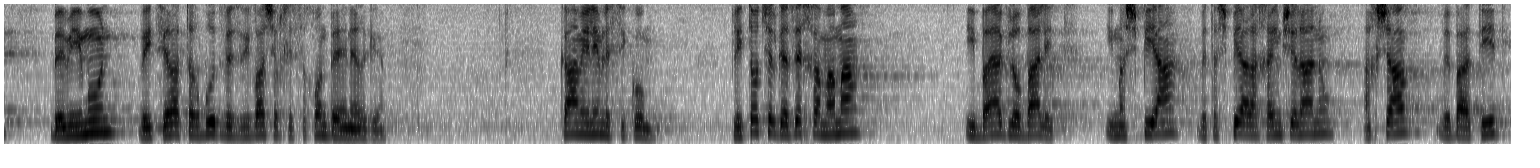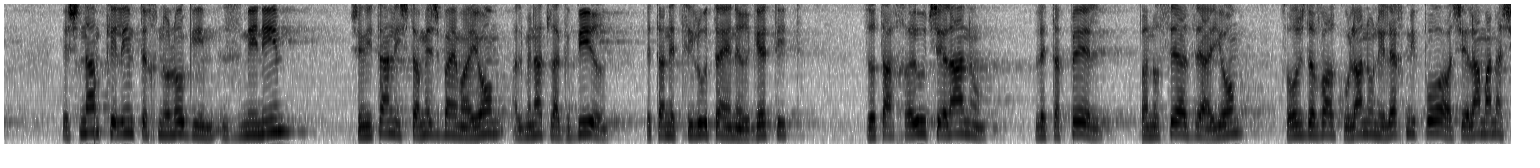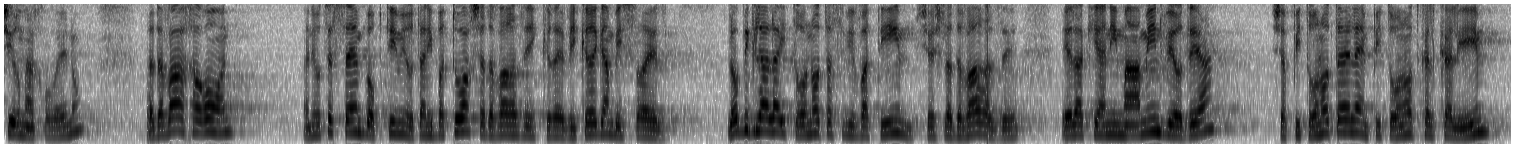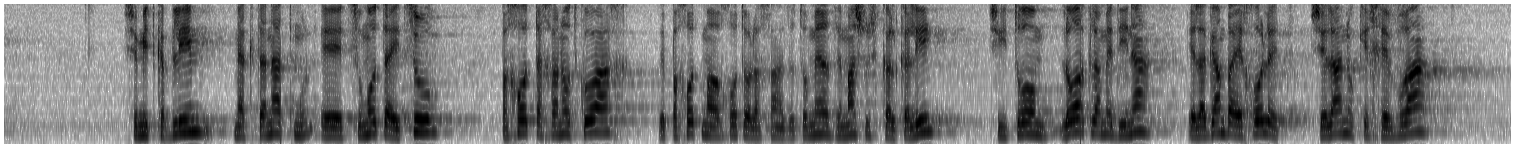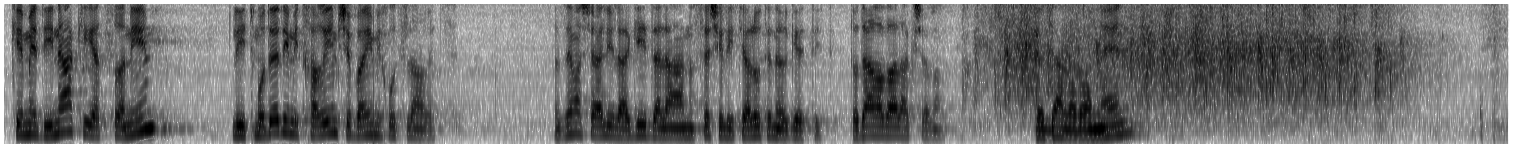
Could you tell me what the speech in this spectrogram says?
במימון ויצירת תרבות וסביבה של חיסכון באנרגיה. כמה מילים לסיכום. פליטות של גזי חממה היא בעיה גלובלית, היא משפיעה ותשפיע על החיים שלנו עכשיו ובעתיד. ישנם כלים טכנולוגיים זמינים שניתן להשתמש בהם היום על מנת להגביר את הנצילות האנרגטית. זאת האחריות שלנו לטפל בנושא הזה היום. בסופו של דבר כולנו נלך מפה, השאלה מה נשאיר מאחורינו. והדבר האחרון, אני רוצה לסיים באופטימיות, אני בטוח שהדבר הזה יקרה, ויקרה גם בישראל. לא בגלל היתרונות הסביבתיים שיש לדבר הזה, אלא כי אני מאמין ויודע שהפתרונות האלה הם פתרונות כלכליים שמתקבלים מהקטנת אה, תשומות הייצור, פחות תחנות כוח ופחות מערכות הולכה. זאת אומרת, זה משהו כלכלי שיתרום לא רק למדינה, אלא גם ביכולת שלנו כחברה, כמדינה, כיצרנים, להתמודד עם מתחרים שבאים מחוץ לארץ. אז זה מה שהיה לי להגיד על הנושא של התייעלות אנרגטית. תודה רבה על ההקשבה. תודה לרונן.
